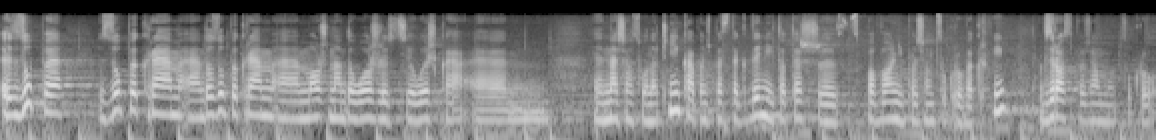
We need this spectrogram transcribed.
E, Zupy, zupy krem, e, do zupy krem e, można dołożyć łyżkę nasion słonecznika bądź pestek dyni, to też e, spowolni poziom cukru we krwi, wzrost poziomu cukru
